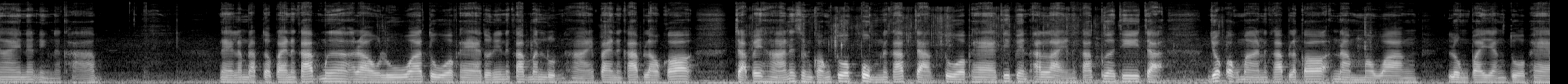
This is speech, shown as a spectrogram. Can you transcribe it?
ง่ายนั่นเองนะครับ ในลำดับต่อไปนะครับ เมื่อเรารู้ว่าตัวแพรตัวนี้นะครับมันหลุดหายไปนะครับ เราก็จะไปหาในส่วนของตัวปุ่มนะครับ จากตัวแพรที่เป็นอะไหล่นะครับ เพื่อที่จะยกออกมานะครับ แล้วก็นำมาวางลงไปยังตัวแพร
